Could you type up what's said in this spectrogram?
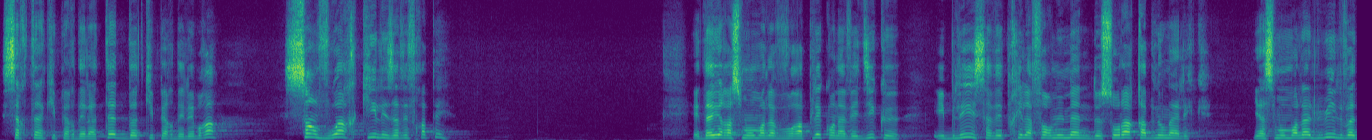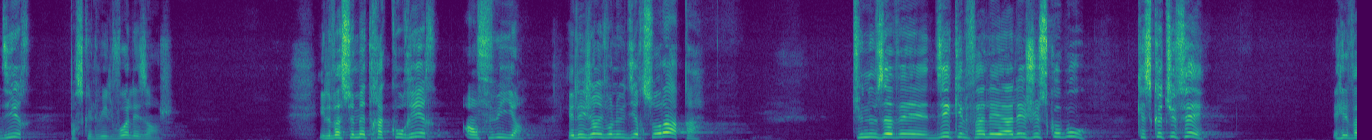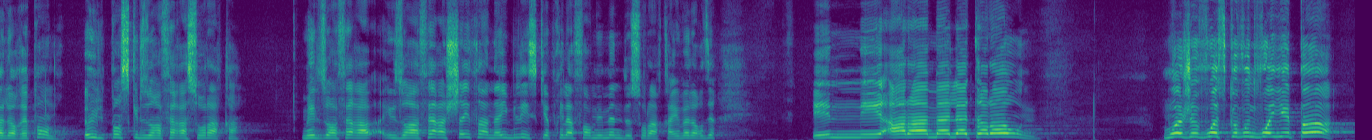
Certains qui perdaient la tête, d'autres qui perdaient les bras, sans voir qui les avait frappés. Et d'ailleurs, à ce moment-là, vous vous rappelez qu'on avait dit que Iblis avait pris la forme humaine de Suraq ibn Malik. Et à ce moment-là, lui, il va dire, parce que lui, il voit les anges, il va se mettre à courir en fuyant. Et les gens, ils vont lui dire, Suraqa, tu nous avais dit qu'il fallait aller jusqu'au bout. Qu'est-ce que tu fais? Et il va leur répondre. Eux, ils pensent qu'ils ont affaire à Suraqa. Mais ils ont affaire à, Shaitan, à Iblis, qui a pris la forme humaine de Suraqa. Il va leur dire, Inni Moi, je vois ce que vous ne voyez pas.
